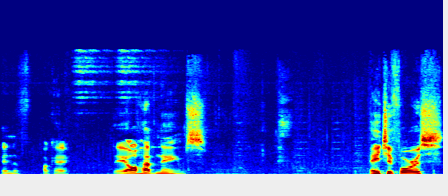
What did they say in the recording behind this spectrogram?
In the okay, they all have names. Ancient Forest?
